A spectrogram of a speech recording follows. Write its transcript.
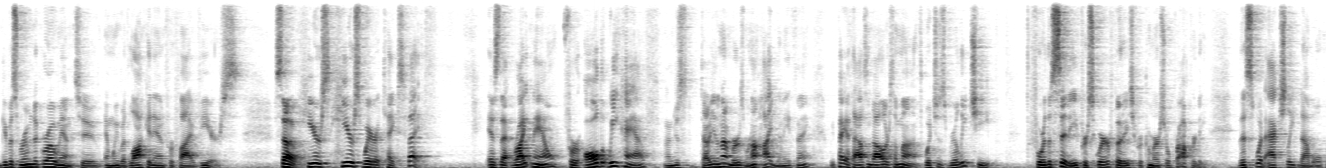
it'd give us room to grow into, and we would lock it in for five years. So here's, here's where it takes faith is that right now, for all that we have, and I'm just telling you the numbers, we're not hiding anything, we pay $1,000 a month, which is really cheap for the city for square footage for commercial property. This would actually double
